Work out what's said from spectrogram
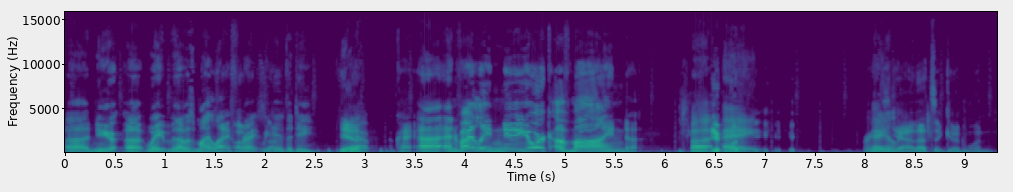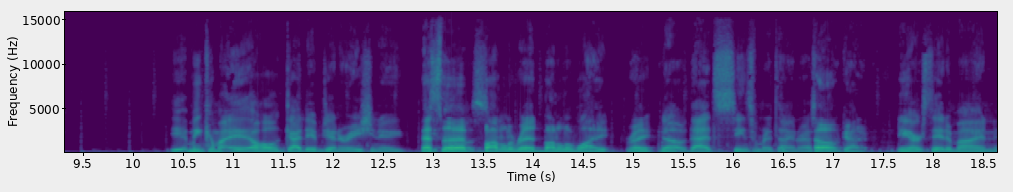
Uh, New York. Uh, wait, that was my life, Oh, right? We sorry. gave the D. Yeah. Okay. Uh, and finally, New York of Mind. Uh, A. Really? Yeah, that's a good one. I mean, come on, a whole goddamn generation. Of That's these the fellas. bottle of red, bottle of white, right? No, that's scenes from an Italian restaurant. Oh, got it. New York state of mind.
